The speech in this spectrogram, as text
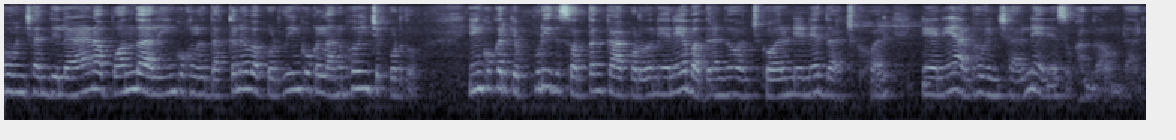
దీన్ని ఎలా అయినా పొందాలి ఇంకొకరికి దక్కనివ్వకూడదు ఇంకొకరిని అనుభవించకూడదు. ఇంకొకరికి ఎప్పుడు ఇది సొంతం కాకూడదు. నేనే భద్రంగా ఉంచుకోవాలి నేనే దాచుకోవాలి నేనే అనుభవించాలి నేనే సుఖంగా ఉండాలి.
